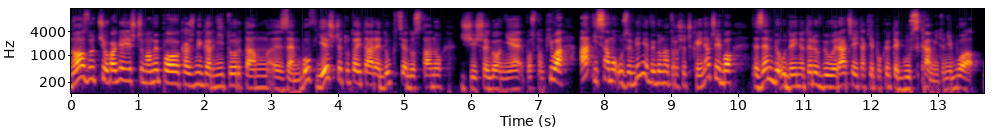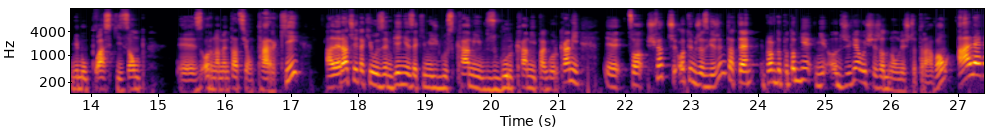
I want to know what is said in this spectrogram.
no zwróćcie uwagę, jeszcze mamy pokaźny garnitur tam e, zębów. Jeszcze tutaj ta redukcja do stanu dzisiejszego nie postąpiła, a i samo uzębienie wygląda troszeczkę inaczej, bo te zęby u dejnoterów były raczej takie pokryte guzkami. To nie, była, nie był płaski ząb y, z ornamentacją tarki, ale raczej takie uzębienie z jakimiś guzkami, wzgórkami, pagórkami, y, co świadczy o tym, że zwierzęta te prawdopodobnie nie odżywiały się żadną jeszcze trawą, ale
